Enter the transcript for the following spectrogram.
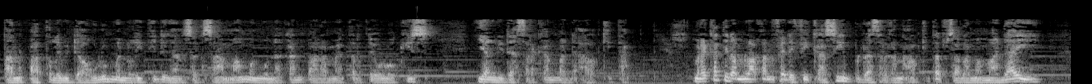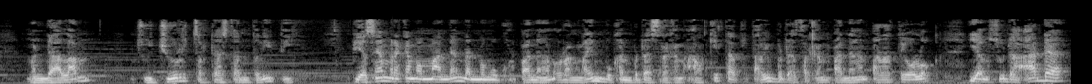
tanpa terlebih dahulu meneliti dengan seksama menggunakan parameter teologis yang didasarkan pada Alkitab. Mereka tidak melakukan verifikasi berdasarkan Alkitab secara memadai, mendalam, jujur, cerdas, dan teliti. Biasanya mereka memandang dan mengukur pandangan orang lain bukan berdasarkan Alkitab, tetapi berdasarkan pandangan para teolog yang sudah ada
